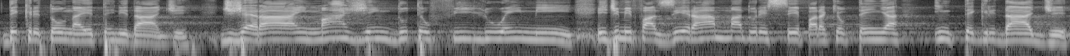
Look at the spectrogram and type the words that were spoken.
decretou na eternidade de gerar a imagem do teu filho em mim e de me fazer amadurecer para que eu tenha integridade,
